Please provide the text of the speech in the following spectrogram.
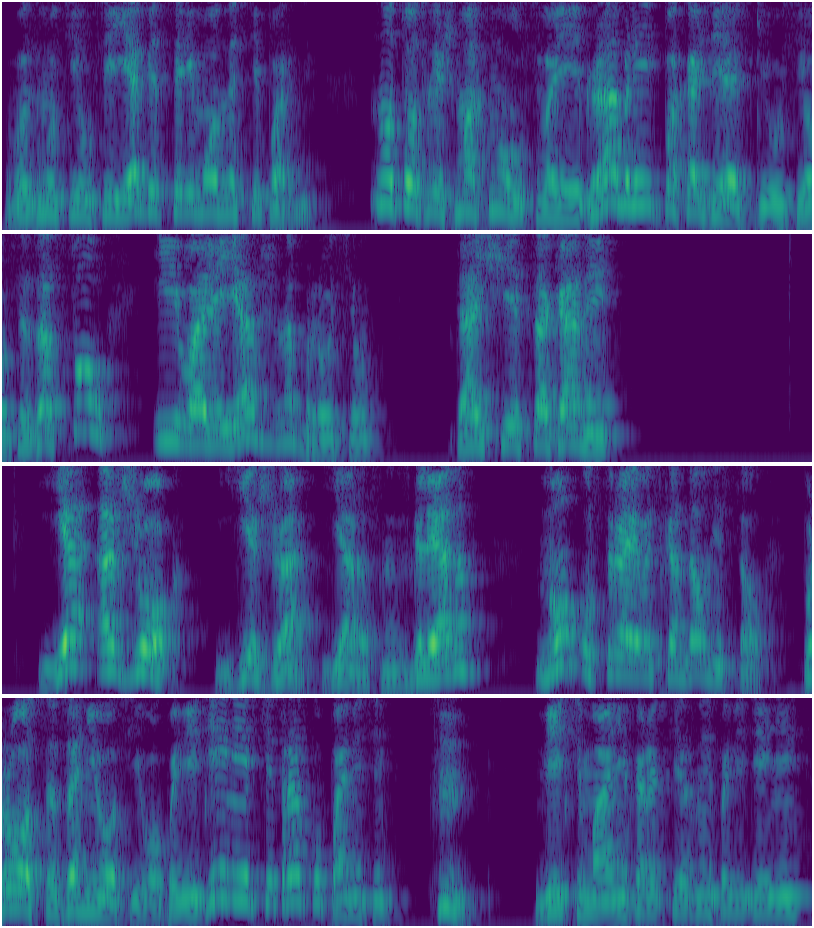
Возмутился я без церемонности парня. Но тот лишь махнул своей граблей, по-хозяйски уселся за стол и вальяжно бросил. «Тащи стаканы!» Я ожег ежа яростным взглядом, но устраивать скандал не стал, просто занес его поведение в тетрадку памяти. Хм, весьма нехарактерное поведение.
